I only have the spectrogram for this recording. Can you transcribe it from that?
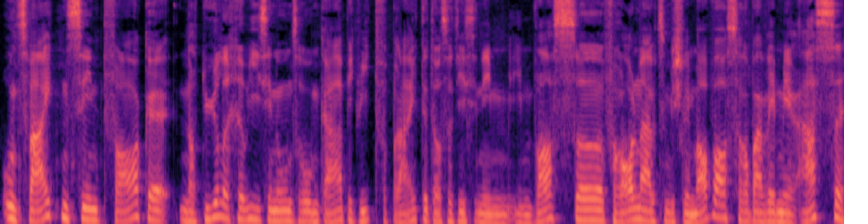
Und zweitens sind Phagen natürlicherweise in unserer Umgebung weit verbreitet. Also die sind im, im Wasser, vor allem auch zum Beispiel im Abwasser. Aber auch wenn wir essen,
